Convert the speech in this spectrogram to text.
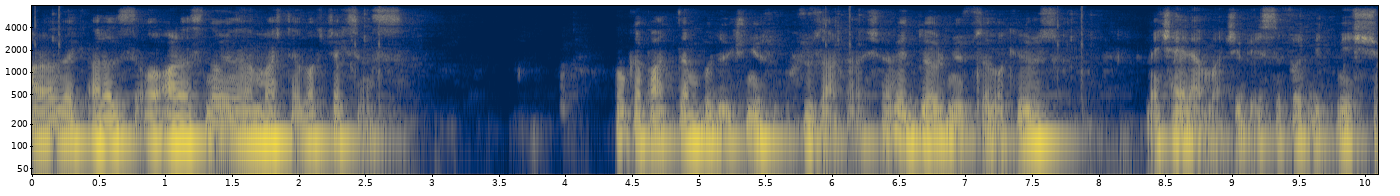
aradaki, arası, o arasında oynanan maçlara bakacaksınız. O kapattım. Bu da üçüncü husus arkadaşlar. Ve dördüncü hususa bakıyoruz. Meçhayla maçı 1-0 bitmiş.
